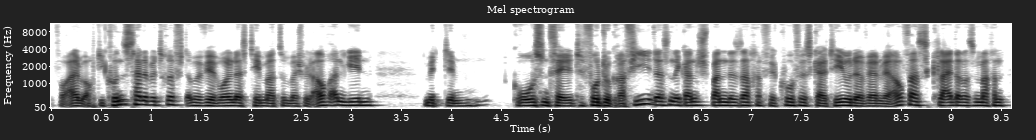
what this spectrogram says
vor allem auch die Kunsthalle betrifft. Aber wir wollen das Thema zum Beispiel auch angehen mit dem großen Feld Fotografie. Das ist eine ganz spannende Sache. Für Kurfürst Karl Theodor werden wir auch was Kleineres machen.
